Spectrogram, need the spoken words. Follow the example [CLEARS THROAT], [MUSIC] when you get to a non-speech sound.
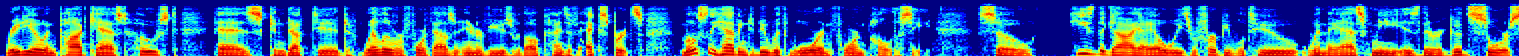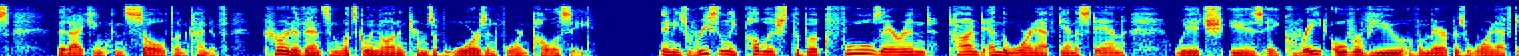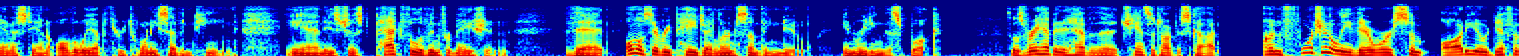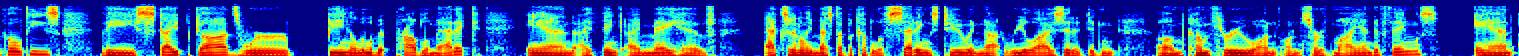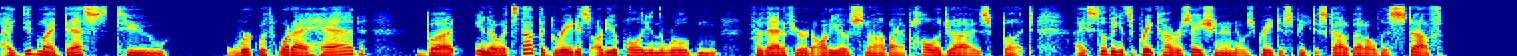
radio and podcast host, has conducted well over 4,000 interviews with all kinds of experts, mostly having to do with war and foreign policy. So he's the guy I always refer people to when they ask me, is there a good source that I can consult on kind of current events and what's going on in terms of wars and foreign policy? And he's recently published the book Fool's Errand Time to End the War in Afghanistan, which is a great overview of America's war in Afghanistan all the way up through 2017, and is just packed full of information that almost every page I learned something new in reading this book. So I was very happy to have the chance to talk to Scott. Unfortunately, there were some audio difficulties. The Skype gods were being a little bit problematic and I think I may have accidentally messed up a couple of settings too and not realized it. It didn't um, come through on, on sort of my end of things. And I did my best to work with what I had, but you know, it's not the greatest audio quality in the world. And for that, if you're an audio snob, I apologize. But I still think it's a great conversation, and it was great to speak to Scott about all this stuff.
